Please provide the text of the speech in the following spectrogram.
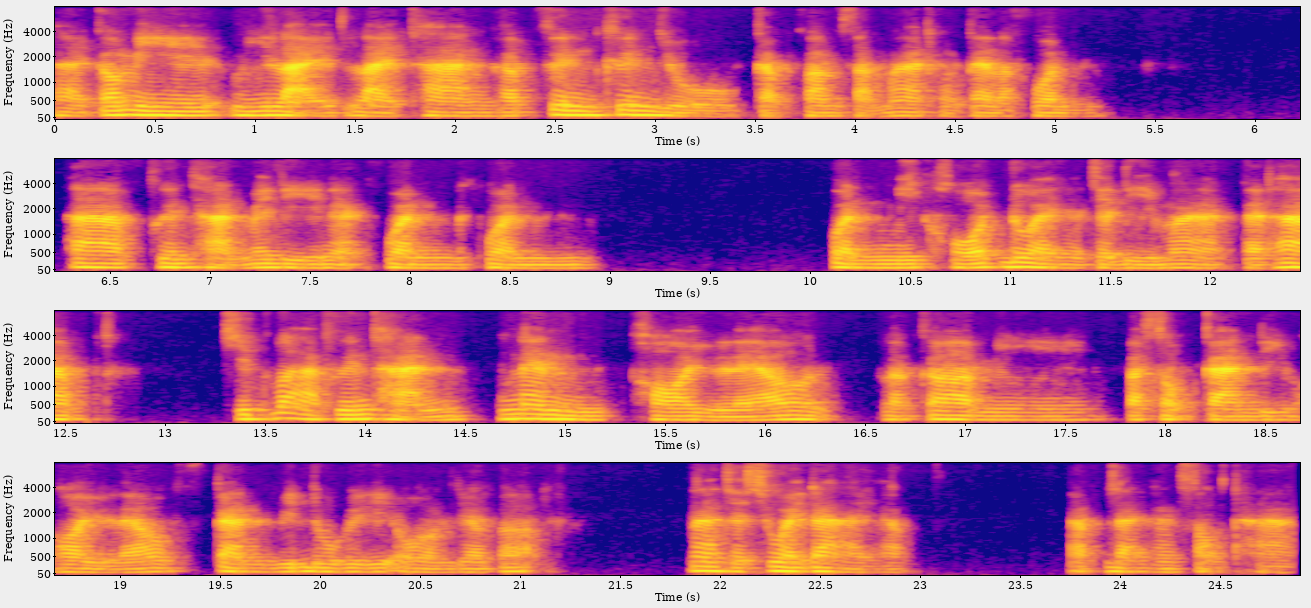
ใช่ก็มีมีหลายหลายทางครับขึ้นขึ้นอยู่กับความสามารถของแต่ละคน ถ้าพื้นฐานไม่ดีเนี่ย ควรควร ควรมีโค้ดด้วยเนี่ยจะดีมาก แต่ถ้าคิดว่าพื้นฐานแน่นพออยู่แล้ว แล้วก็มีประสบการณ์ดีพออยู่แล้ว การวิดูวิดีโออย่างเดียวก็น่าจะช่วยได้ครับ ครับได้ทั้งสองทาง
